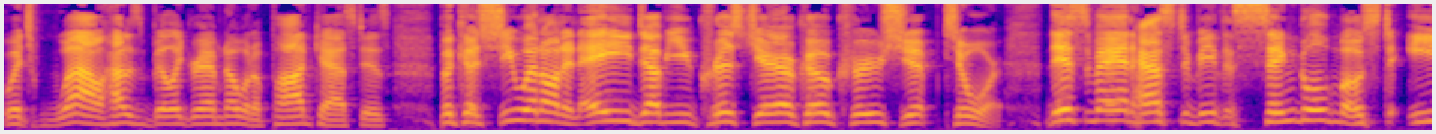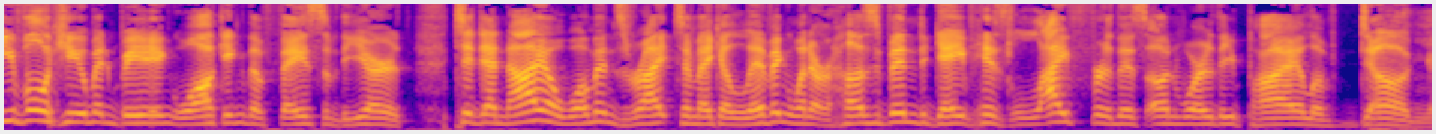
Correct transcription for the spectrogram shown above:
Which, wow, how does Billy Graham know what a podcast is? Because she went on an AEW Chris Jericho cruise ship tour. This man has to be the single most evil human being walking the face of the earth to deny a woman's right to make a living when her husband gave his life for this unworthy pile of dung.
